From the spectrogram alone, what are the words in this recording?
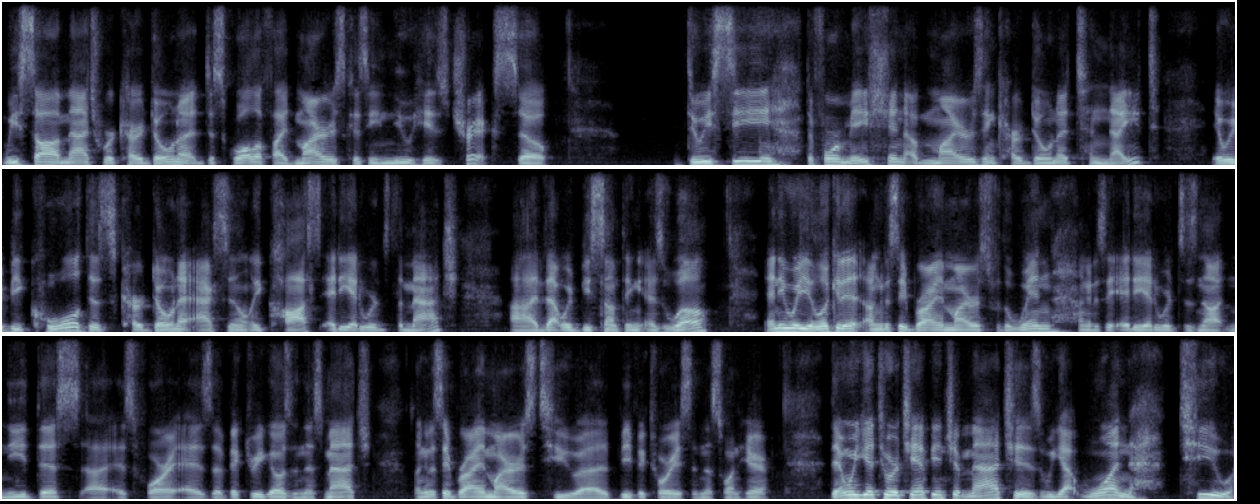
we saw a match where Cardona disqualified Myers because he knew his tricks. So, do we see the formation of Myers and Cardona tonight? It would be cool. Does Cardona accidentally cost Eddie Edwards the match? Uh, that would be something as well. Anyway, you look at it, I'm going to say Brian Myers for the win. I'm going to say Eddie Edwards does not need this uh, as far as a victory goes in this match. So I'm going to say Brian Myers to uh, be victorious in this one here. Then we get to our championship matches. We got one, two,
